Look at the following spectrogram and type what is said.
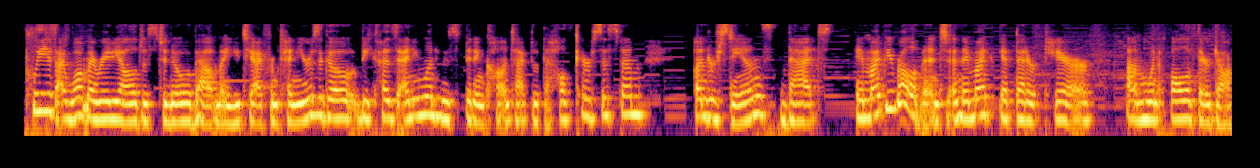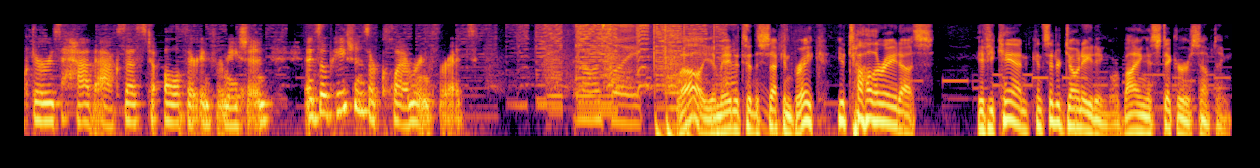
please, I want my radiologist to know about my UTI from 10 years ago because anyone who's been in contact with the healthcare system understands that it might be relevant and they might get better care um, when all of their doctors have access to all of their information. And so patients are clamoring for it. And I was like, Well, you made it to the second break. You tolerate us. If you can, consider donating or buying a sticker or something.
